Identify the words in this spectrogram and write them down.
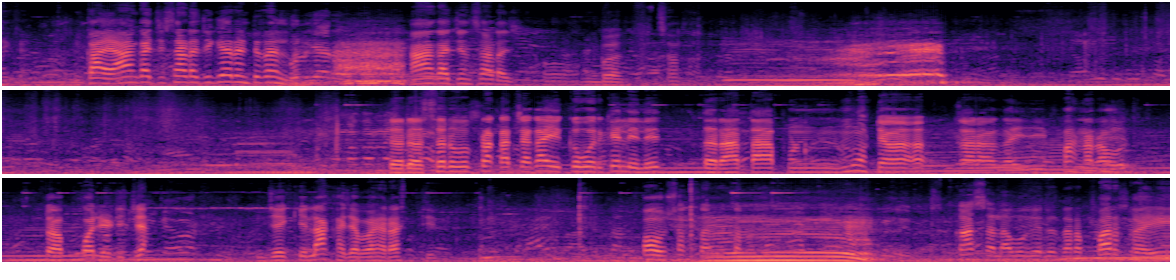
ठीक आहे. काय अंगाची साडाची गॅरंटी राहील अंगाची आणि साडाची. बरं चालतं तर सर्व प्रकारच्या गायी कव्हर केलेले आहेत. तर आता आपण मोठ्या जरा गायी पाहणार आहोत टॉप क्वालिटीच्या जे की लाखाच्या बाहेर असतील. पाहू शकता मित्रांनो. कासाला वगैरे जरा पार्क आहे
